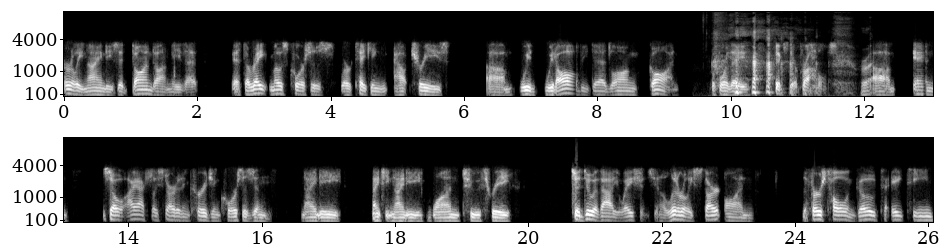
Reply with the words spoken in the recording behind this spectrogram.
early 90s, it dawned on me that at the rate most courses were taking out trees, um, we'd we'd all be dead, long gone, before they fix their problems. Right. Um, and so I actually started encouraging courses in 90, 1991, 2, 3 to do evaluations. You know, literally start on the first hole and go to 18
